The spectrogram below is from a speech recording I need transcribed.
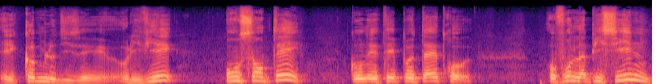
Et comme le disait Olivier, on sentait qu'on était peut-être au fond de la piscine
